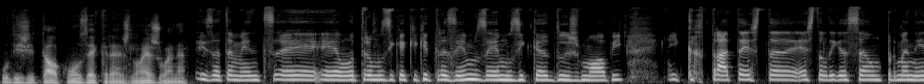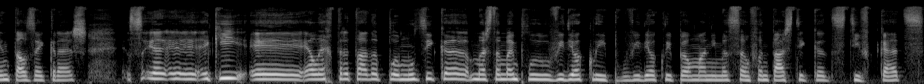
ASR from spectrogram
o digital, com os ecrãs, não é, Joana? Exatamente. É, é outra música que aqui trazemos, é a música dos Moby e que retrata esta, esta ligação permanente aos ecrãs. É, é, aqui é, ela é retratada pela música, mas também pelo videoclipe. O videoclipe é uma animação fantástica de Steve Katz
